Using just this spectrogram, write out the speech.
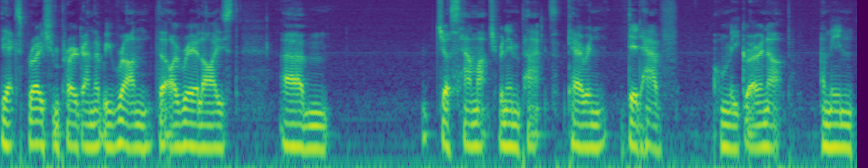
the exploration program that we run that I realised um, just how much of an impact caring did have on me growing up. I mean,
